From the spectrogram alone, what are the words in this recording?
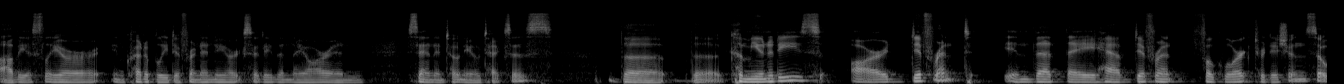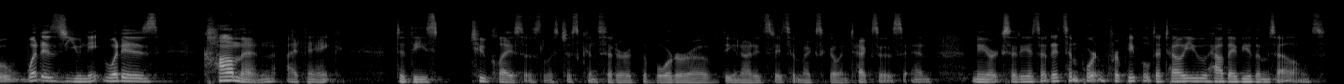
obviously are incredibly different in New York City than they are in San Antonio, Texas. The the communities are different in that they have different folkloric traditions. So what is unique, what is common, I think, to these two places, let's just consider the border of the United States and Mexico and Texas and New York City, is that it's important for people to tell you how they view themselves.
